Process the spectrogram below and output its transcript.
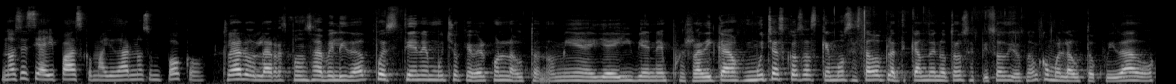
no sé si ahí puedas como ayudarnos un poco. Claro, la responsabilidad pues tiene mucho que ver con la autonomía y ahí viene pues radica muchas cosas que hemos estado platicando en otros episodios, ¿no? Como el autocuidado,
